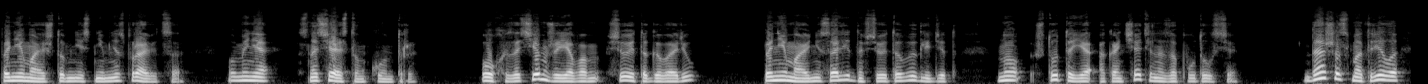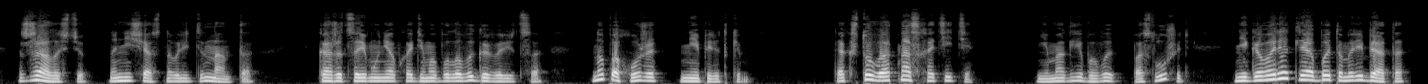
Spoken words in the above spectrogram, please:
понимая, что мне с ним не справиться. У меня с начальством контры. Ох, зачем же я вам все это говорю? Понимаю, не солидно все это выглядит, но что-то я окончательно запутался. Даша смотрела с жалостью на несчастного лейтенанта. Кажется, ему необходимо было выговориться, но, похоже, не перед кем. «Так что вы от нас хотите? Не могли бы вы послушать, не говорят ли об этом ребята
